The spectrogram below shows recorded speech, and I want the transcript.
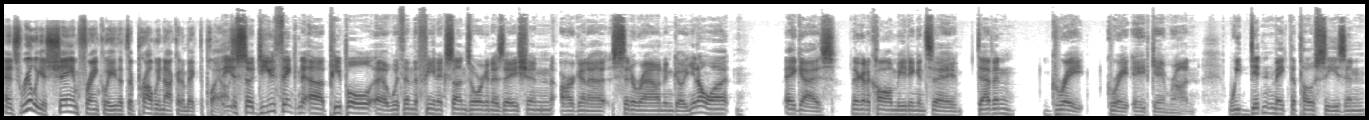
And it's really a shame, frankly, that they're probably not going to make the playoffs. So do you think uh, people uh, within the Phoenix Suns organization are going to sit around and go, you know what? Hey, guys, they're going to call a meeting and say, Devin, great, great eight game run. We didn't make the postseason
